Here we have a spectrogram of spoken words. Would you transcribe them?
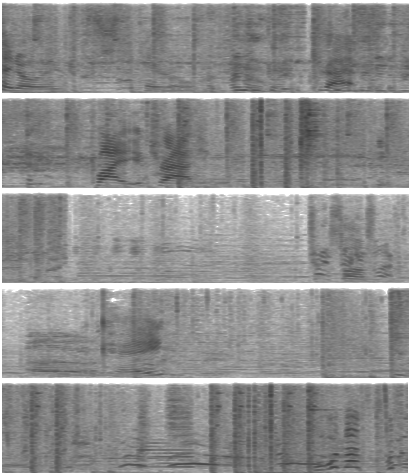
I know. Terrible. Trash. Quiet, you're trash. Ten seconds Um, left. Okay. What was that? What's the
